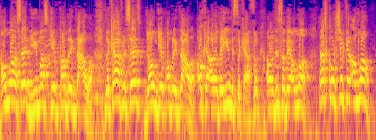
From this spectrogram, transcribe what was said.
Allah said, you must give public da'wah. The kafir says, don't give public da'wah. Okay, I'll obey you, Mr. Kafir. I'll disobey Allah. That's called shirk in Allah.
